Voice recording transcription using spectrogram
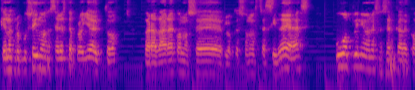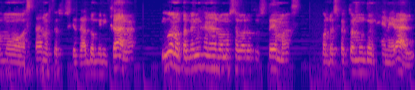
que nos propusimos hacer este proyecto para dar a conocer lo que son nuestras ideas u opiniones acerca de cómo está nuestra sociedad dominicana. Y bueno, también en general vamos a hablar otros temas con respecto al mundo en general.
